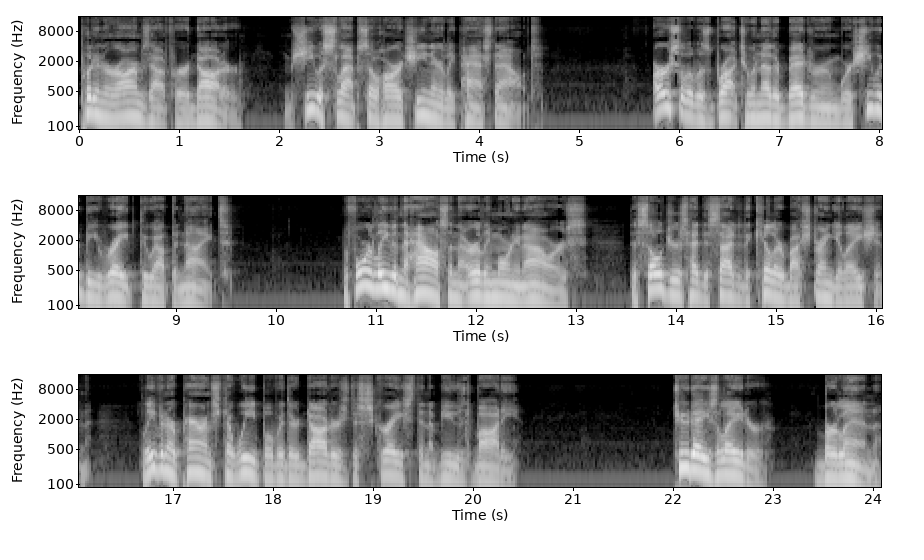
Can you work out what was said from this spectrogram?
putting her arms out for her daughter. She was slapped so hard she nearly passed out. Ursula was brought to another bedroom where she would be raped throughout the night. Before leaving the house in the early morning hours, the soldiers had decided to kill her by strangulation, leaving her parents to weep over their daughter's disgraced and abused body. Two days later, Berlin,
